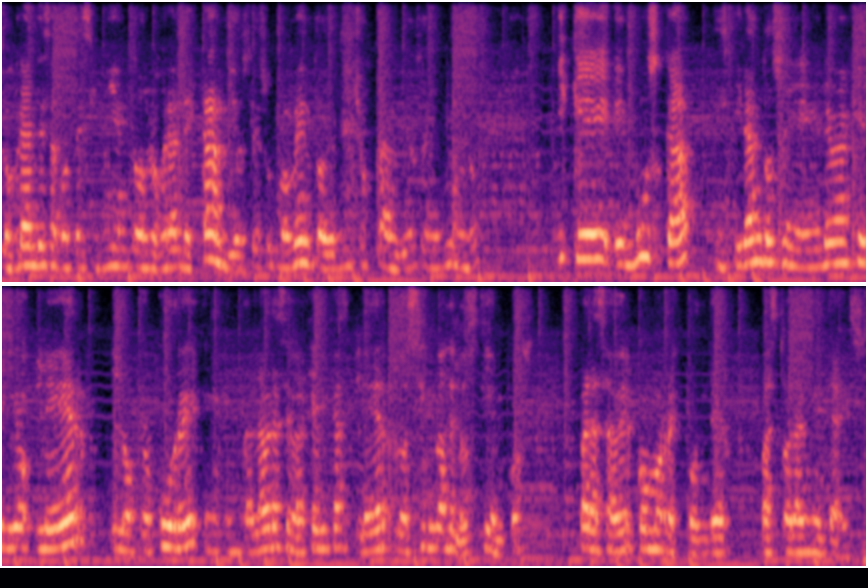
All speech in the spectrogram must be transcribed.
los grandes acontecimientos, los grandes cambios. Es un momento de muchos cambios en el mundo y que eh, busca, inspirándose en el Evangelio, leer lo que ocurre, en, palabras evangélicas, leer los signos de los tiempos para saber cómo responder pastoralmente a eso.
